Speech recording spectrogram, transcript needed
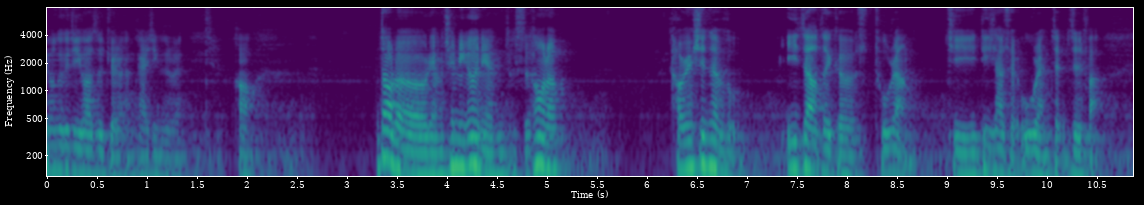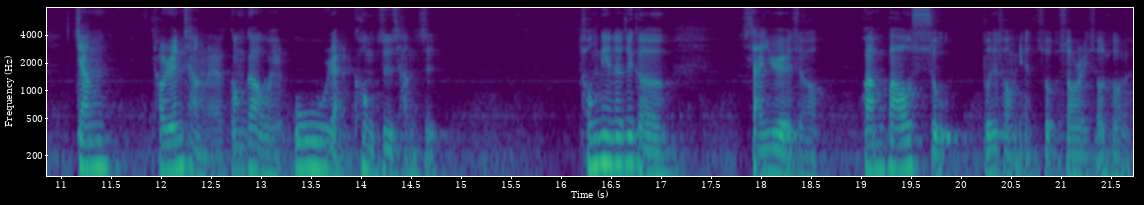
用这个计划是觉得很开心，对不对？好，到了两千零二年的时候呢，桃园县政府依照这个土壤及地下水污染整治法，将桃园厂呢公告为污染控制厂址。同年的这个三月的时候，环保署不是同年，说 sorry 说错了。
